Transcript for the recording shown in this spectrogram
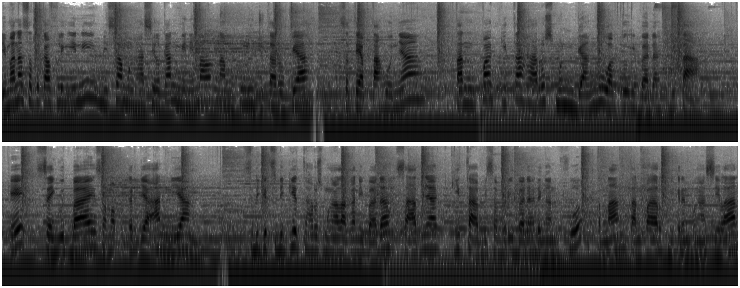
Di mana satu kafling ini bisa menghasilkan minimal 60 juta rupiah setiap tahunnya tanpa kita harus mengganggu waktu ibadah kita. Oke, say goodbye sama pekerjaan yang sedikit-sedikit harus mengalahkan ibadah, saatnya kita bisa beribadah dengan full, tenang, tanpa harus mikirin penghasilan,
